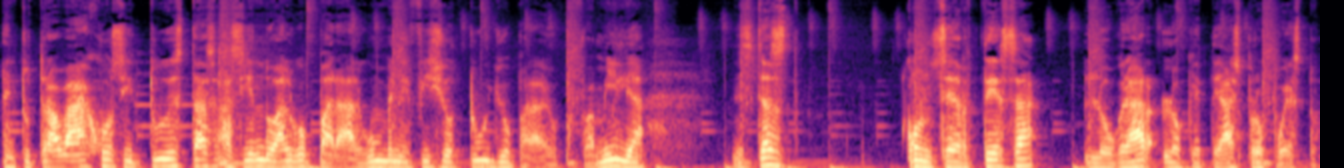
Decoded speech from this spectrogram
en tu trabajo. Si tú estás haciendo algo para algún beneficio tuyo, para tu familia, necesitas con certeza lograr lo que te has propuesto.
